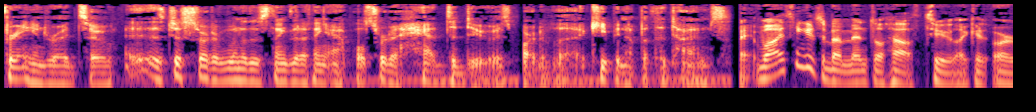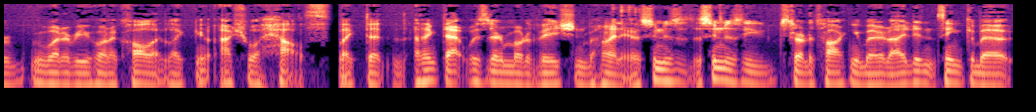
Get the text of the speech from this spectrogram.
for Android. So it's just sort of one of those things that I think Apple sort of had to do as part of the keeping up with the times. Right. Well, I think it's about mental health too, like or whatever you want to call it, like you know, actual health. Like that, I think that was their motivation behind it. As soon as as soon as he started talking about it, I didn't think about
